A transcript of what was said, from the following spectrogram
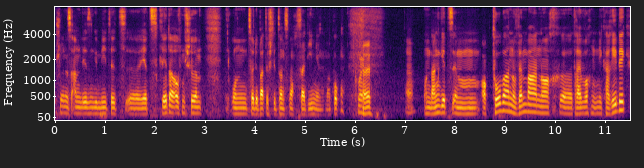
schönes Anwesen gemietet. Äh, Jetzt Kreta auf dem Schirm. Und zur Debatte steht sonst noch Sardinien. Mal gucken. Geil. Und dann geht's im Oktober, November noch äh, drei Wochen in die Karibik.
